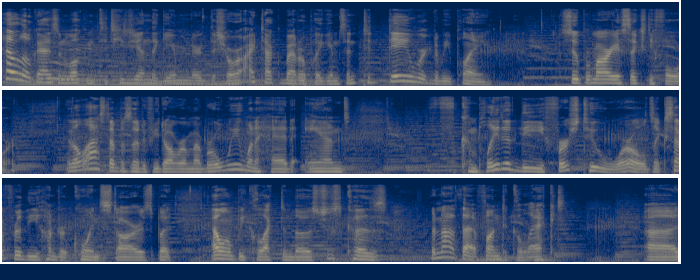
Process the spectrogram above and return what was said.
Hello guys and welcome to TGN the Gamer Nerd the Show where I talk about or play games and today we're going to be playing Super Mario 64. In the last episode, if you don't remember, we went ahead and completed the first two worlds except for the 100 coin stars, but I won't be collecting those just because they're not that fun to collect. Uh,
